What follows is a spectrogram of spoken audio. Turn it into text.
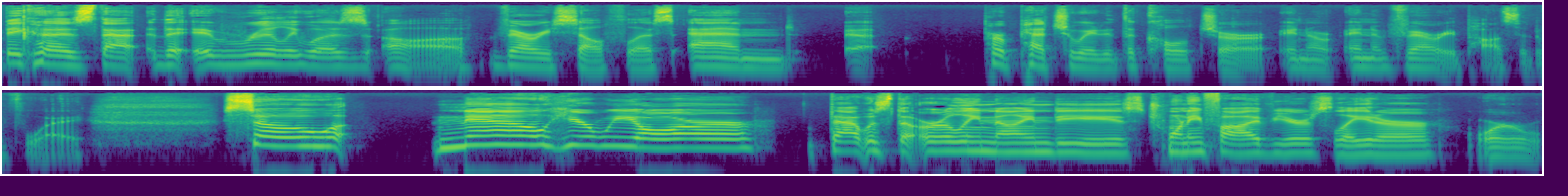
because that, that it really was uh, very selfless and uh, perpetuated the culture in a in a very positive way. So now here we are. That was the early '90s. Twenty five years later, we're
